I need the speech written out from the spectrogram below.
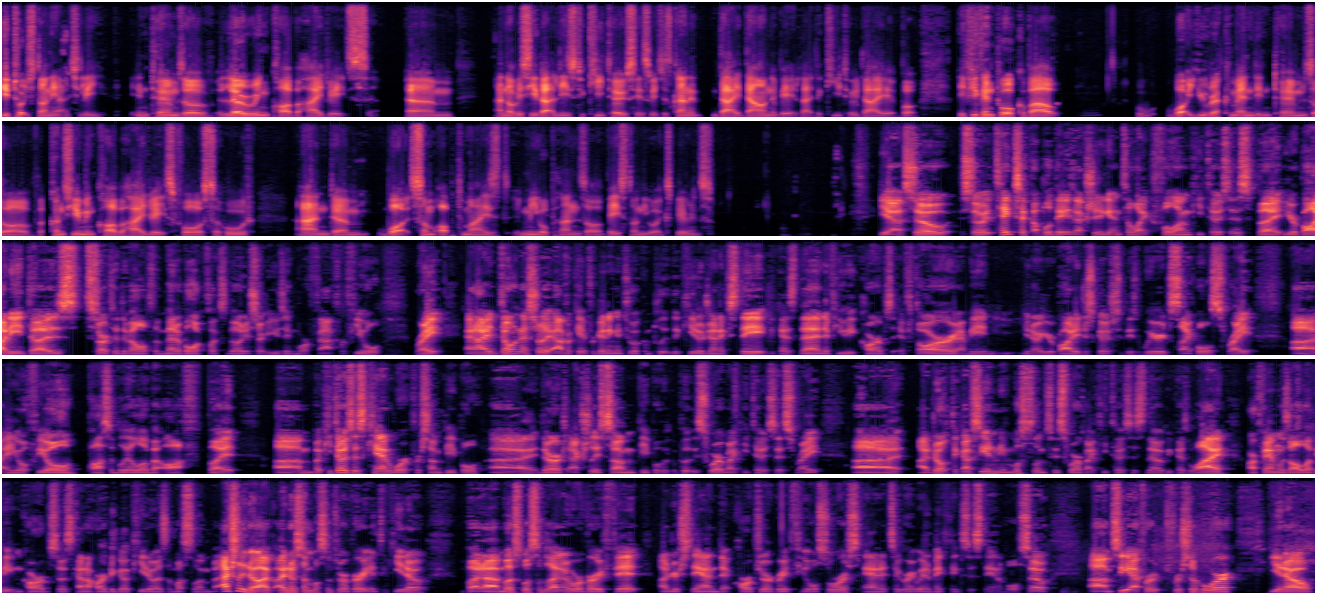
you touched on it actually in terms of lowering carbohydrates. Um, and obviously that leads to ketosis, which has kind of died down a bit, like the keto diet. But if you can talk about what you recommend in terms of consuming carbohydrates for sahur and um, what some optimized meal plans are based on your experience. Yeah, so so it takes a couple days actually to get into like full on ketosis, but your body does start to develop the metabolic flexibility to start using more fat for fuel, right? And I don't necessarily advocate for getting into a completely ketogenic state because then if you eat carbs iftar, I mean, you know, your body just goes through these weird cycles, right? Uh, and you'll feel possibly a little bit off, but um, but ketosis can work for some people. Uh, there are actually some people who completely swear by ketosis, right? Uh, I don't think I've seen any Muslims who swear by ketosis though, because why? Our families all love eating carbs, so it's kind of hard to go keto as a Muslim. But actually, no, I've, i know some Muslims who are very into keto, but uh, most Muslims I know who are very fit understand that carbs are a great fuel source and it's a great way to make things sustainable. So, um, so yeah, for for sahur, you know,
